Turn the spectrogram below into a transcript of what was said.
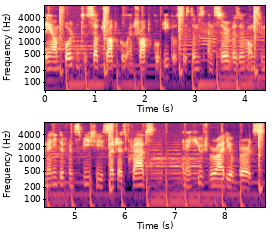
They are important to subtropical and tropical ecosystems and serve as a home to many different species such as crabs and a huge variety of birds.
